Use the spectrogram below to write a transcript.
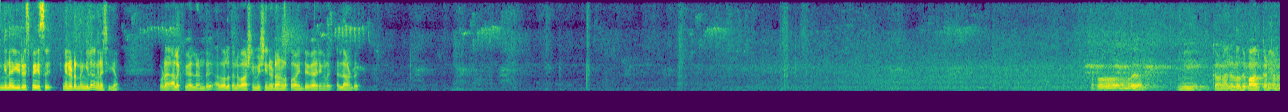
ഇങ്ങനെ ഈ ഒരു സ്പേസ് ഇങ്ങനെ ഇടണമെങ്കിൽ അങ്ങനെ ചെയ്യാം. ഇവിടെ അലക്കുകല്ലുണ്ട് അതുപോലെ തന്നെ വാഷിംഗ് മെഷീൻ ഇടാനുള്ള പോയിന്റ് കാര്യങ്ങൾ എല്ലാം ഉണ്ട്. അപ്പോൾ നമ്മൾ ഇനി കാണാനുള്ളത് ബാൽക്കണിയാണ്.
